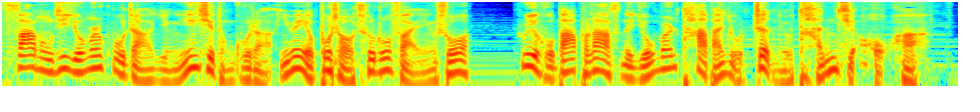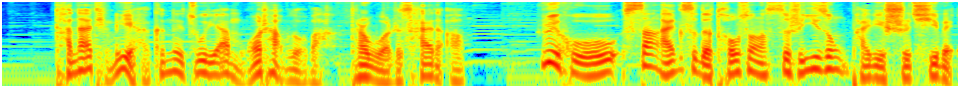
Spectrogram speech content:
发动机油门故障、影音系统故障，因为有不少车主反映说，瑞虎八 Plus 的油门踏板有震、有弹脚啊，弹的还挺厉害，跟那足底按摩差不多吧。但是我是猜的啊。瑞虎三 X 的投诉量四十一宗，排第十七位。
